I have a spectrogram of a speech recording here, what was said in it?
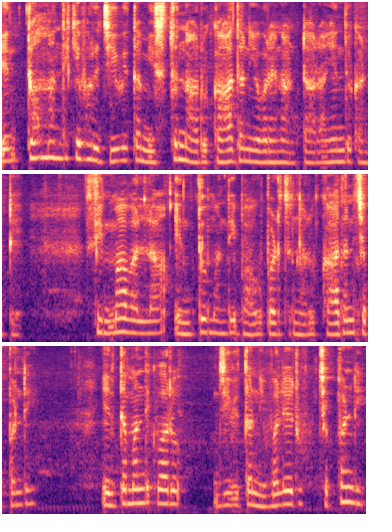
ఎంతోమందికి వారు జీవితం ఇస్తున్నారు కాదని ఎవరైనా అంటారా? ఎందుకంటే సినిమా వల్ల ఎంతోమంది బాగుపడుతున్నారు కాదని చెప్పండి. ఎంతమందికి వారు జీవితాన్ని ఇవ్వలేరు చెప్పండి.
